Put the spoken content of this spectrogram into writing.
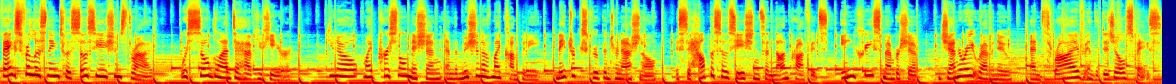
Thanks for listening to Associations Thrive. We're so glad to have you here. You know, my personal mission and the mission of my company, Matrix Group International, is to help associations and nonprofits increase membership, generate revenue, and thrive in the digital space.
